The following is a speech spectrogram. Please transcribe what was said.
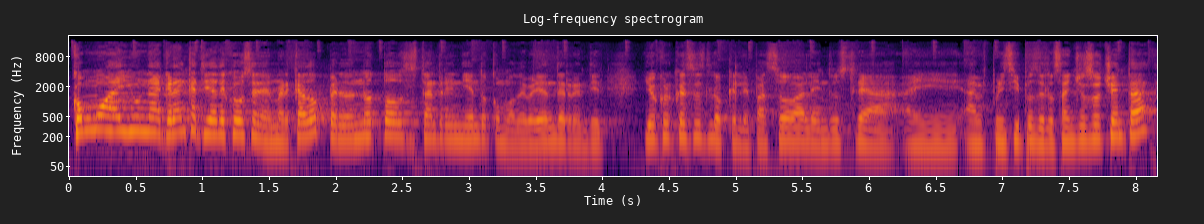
cómo hay una gran cantidad de juegos en el mercado, pero no todos están rindiendo como deberían de rendir. Yo creo que eso es lo que le pasó a la industria eh, a principios de los años 80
